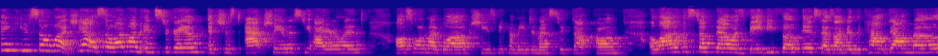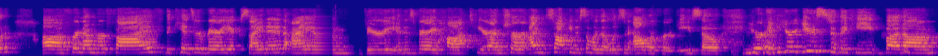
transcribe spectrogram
Thank you so much. Yeah, so I'm on Instagram. It's just at Shanisty Ireland. Also on my blog, she's becoming domestic.com. A lot of the stuff now is baby focused as I'm in the countdown mode uh, for number five. The kids are very excited. I am very, it is very hot here. I'm sure I'm talking to someone that lives in Albuquerque, so you're you're used to the heat. But um,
